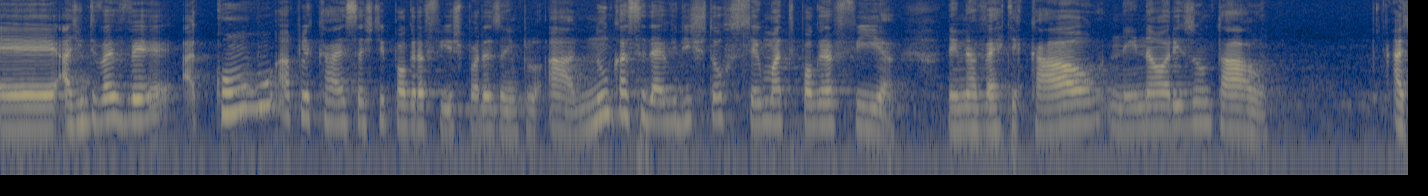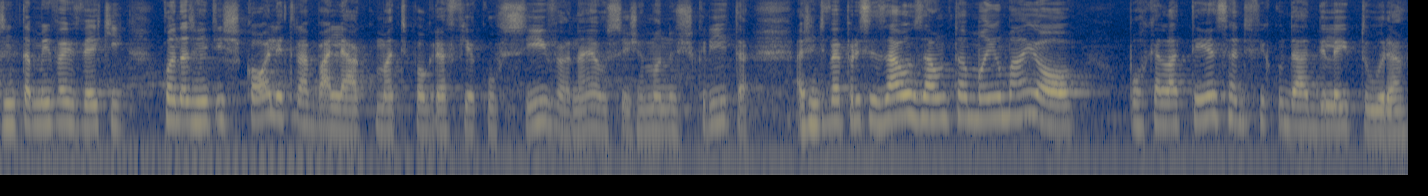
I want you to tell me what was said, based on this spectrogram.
É, a gente vai ver como aplicar essas tipografias, por exemplo. Ah, nunca se deve distorcer uma tipografia, nem na vertical, nem na horizontal. A gente também vai ver que quando a gente escolhe trabalhar com uma tipografia cursiva, né, ou seja, manuscrita, a gente vai precisar usar um tamanho maior, porque ela tem essa dificuldade de leitura.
